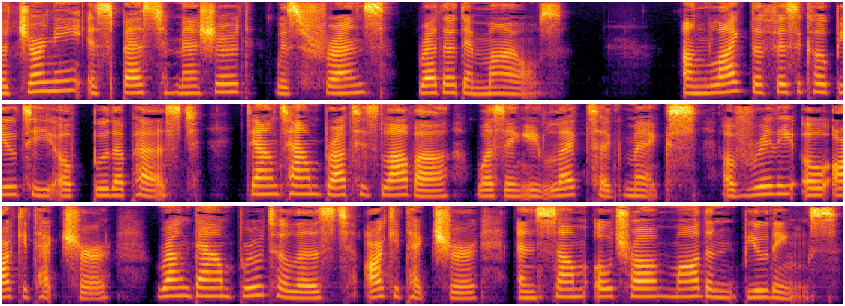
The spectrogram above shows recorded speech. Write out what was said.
A journey is best measured with friends rather than miles. Unlike the physical beauty of Budapest, downtown Bratislava was an eclectic mix of really old architecture, rundown brutalist architecture, and some ultra modern buildings.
